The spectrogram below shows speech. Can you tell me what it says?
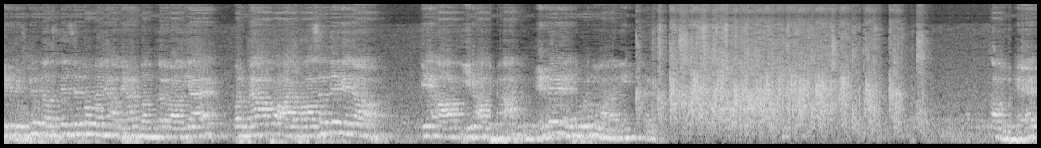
ये पिछले दस दिन से तो मैंने अभियान बंद करवा दिया है, पर मैं आपको आश्वासन दे के जा रहा हूँ कि आप ये अभियान मेरे नेतृत्व द्वारा नहीं। अवैध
